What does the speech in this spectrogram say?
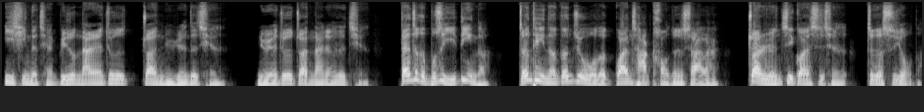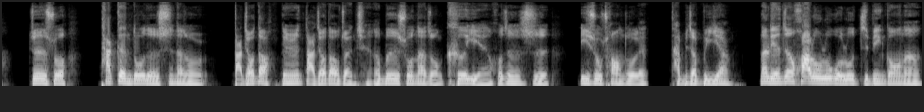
异性的钱，比如男人就是赚女人的钱，女人就是赚男人的钱，但这个不是一定的。整体呢，根据我的观察考证下来，赚人际关系钱这个是有的，就是说。他更多的是那种打交道，跟人打交道赚钱，而不是说那种科研或者是艺术创作类，它比较不一样。那廉贞化禄如果入疾病宫呢，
